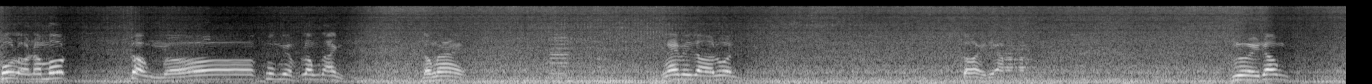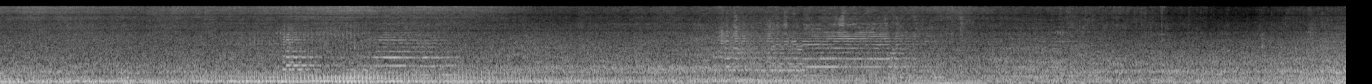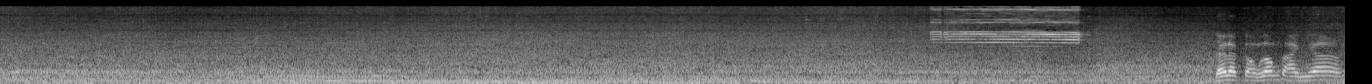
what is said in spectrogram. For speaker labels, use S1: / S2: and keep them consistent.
S1: quốc lộ 51 cổng uh, khu nghiệp Long Thành Đồng Nai. Ngay bây giờ luôn. Trời đẹp người đông. Đây là cổng Long Thành nha.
